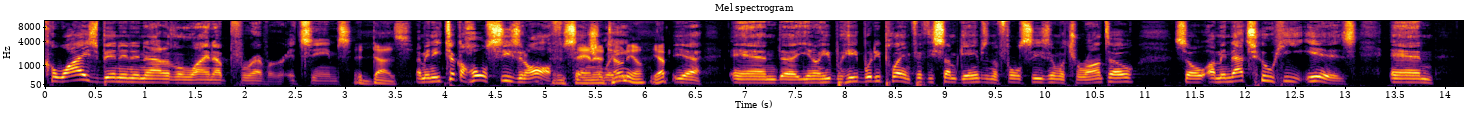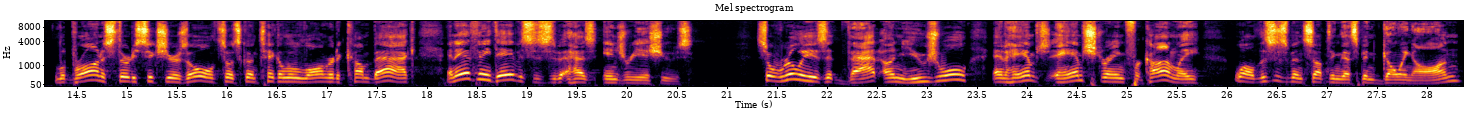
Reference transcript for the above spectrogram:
Kawhi's been in and out of the lineup forever. It seems. It does. I mean, he took a whole season off. In San. Antonio, yep. Yeah, and uh, you know he he would he play in fifty some games in the full season with Toronto. So I mean, that's who he is, and. LeBron is 36 years old, so it's going to take a little longer to come back. And Anthony Davis is, has injury issues. So, really, is it that unusual? And ham, hamstring for Conley, well, this has been something that's been going on.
